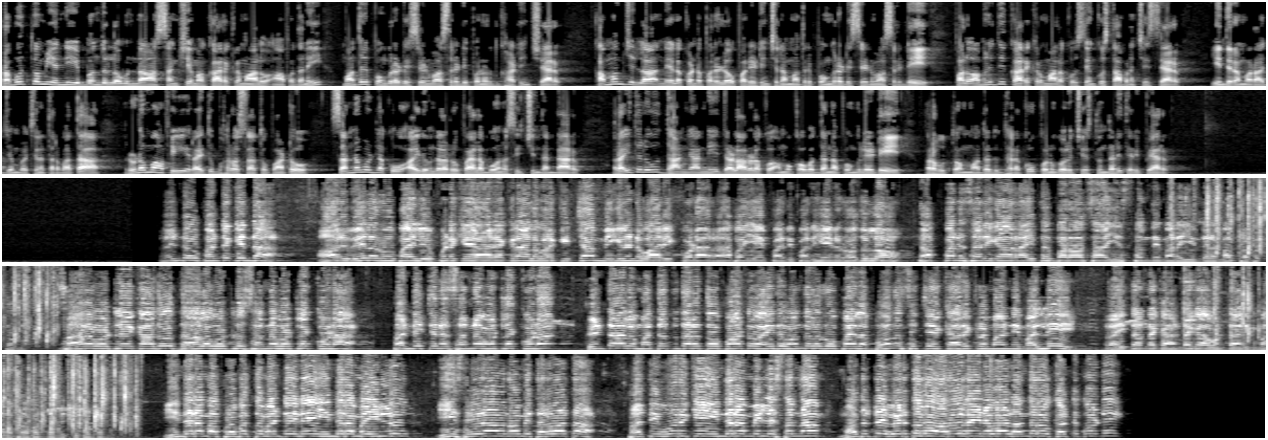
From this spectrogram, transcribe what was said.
ప్రభుత్వం ఎన్ని ఇబ్బందుల్లో ఉన్నా సంక్షేమ కార్యక్రమాలు ఆపదని మంత్రి పొంగురెడ్డి శ్రీనివాసరెడ్డి పునరుద్ఘాటించారు. ఖమ్మం జిల్లా నేలకొండపల్లిలో పర్యటించిన మంత్రి పొంగురెడ్డి శ్రీనివాసరెడ్డి పలు అభివృద్ధి కార్యక్రమాలకు శంకుస్థాపన చేశారు. ఇందిరమ్మ రాజ్యం వచ్చిన తర్వాత రుణమాఫీ రైతు భరోసాతో పాటు సన్నవడ్లకు ఐదు వందల రూపాయల బోనస్ ఇచ్చిందన్నారు. రైతులు ధాన్యాన్ని దళారులకు అమ్ముకోవద్దన్న పొంగులేటి ప్రభుత్వం మద్దతు ధరకు కొనుగోలు చేస్తుందని తెలిపారు. రెండో పంట కింద ఆరు వేల రూపాయలు ఇప్పటికే ఆరు ఎకరాల వరకు ఇచ్చాం. మిగిలిన వారికి కూడా రాబోయే పది పదిహేను రోజుల్లో తప్పనిసరిగా రైతు భరోసా ఇస్తుంది మన ఇందిరమ్మ ప్రభుత్వం. సార ఒడ్లే కాదు దాల వడ్లు సన్న వడ్లకు కూడా పండించిన సన్న వడ్లకు కూడా క్వింటాలు మద్దతు ధరతో పాటు ఐదు వందల రూపాయల బోనస్ ఇచ్చే కార్యక్రమాన్ని మళ్ళీ రైతన్నకు అండగా ఉండడానికి మన ప్రభుత్వం ఇచ్చుకుంటుంది ఇందిరమ్మ ప్రభుత్వం అంటేనే ఇందిరమ్మ ఇల్లు. ఈ శ్రీరామనవమి తర్వాత ప్రతి ఊరికి ఇందిరమ్మ ఇల్లు ఇస్తున్నాం. మొదటి విడతలో అర్హులైన వాళ్ళందరూ కట్టుకోండి.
